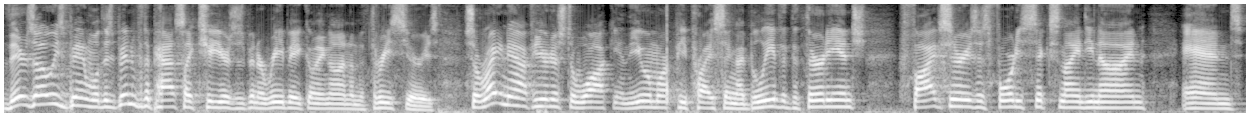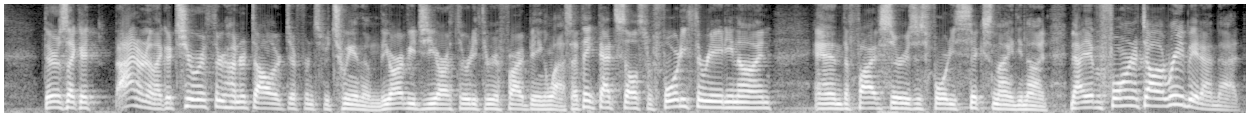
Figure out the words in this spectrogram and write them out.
There's always been, well, there's been for the past like two years, there's been a rebate going on on the 3 series. So right now, if you're just to walk in, the UMRP pricing, I believe that the 30 inch 5 series is $46.99 and there's like a I don't know like a two or three hundred dollar difference between them. The RVGR 3305 being less. I think that sells for 43.89 and the 5 Series is $46.99. Now you have a $400 rebate on that.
